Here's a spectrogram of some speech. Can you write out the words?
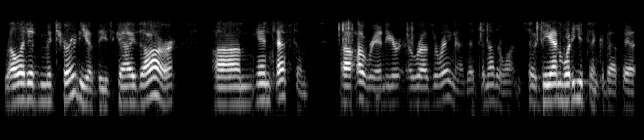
relative maturity of these guys are um, and test them. Uh, oh, Randy Arozarena, that's another one. So, Dan, what do you think about that?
